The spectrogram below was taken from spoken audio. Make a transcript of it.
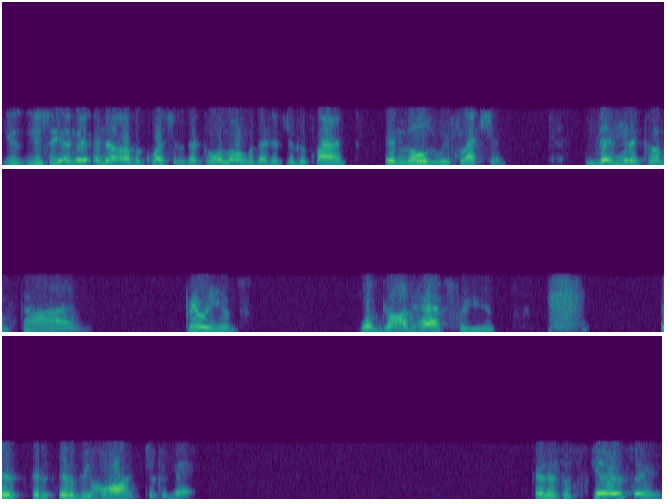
You you see, and there, and there are other questions that go along with that that you can find in those reflections. Then, when it comes time, experience what God has for you, it, it, it'll be hard to connect. And it's a scary thing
